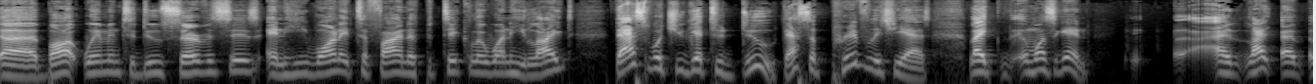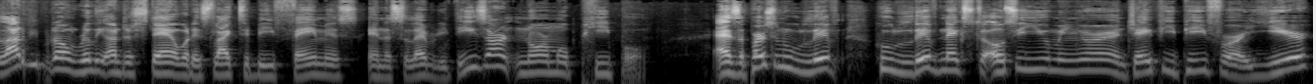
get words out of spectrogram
uh bought women to do services and he wanted to find a particular one he liked, that's what you get to do. That's a privilege he has. Like once again, I like a lot of people don't really understand what it's like to be famous and a celebrity. These aren't normal people as a person who lived who lived next to Osi Umenyiora and JPP for a year,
